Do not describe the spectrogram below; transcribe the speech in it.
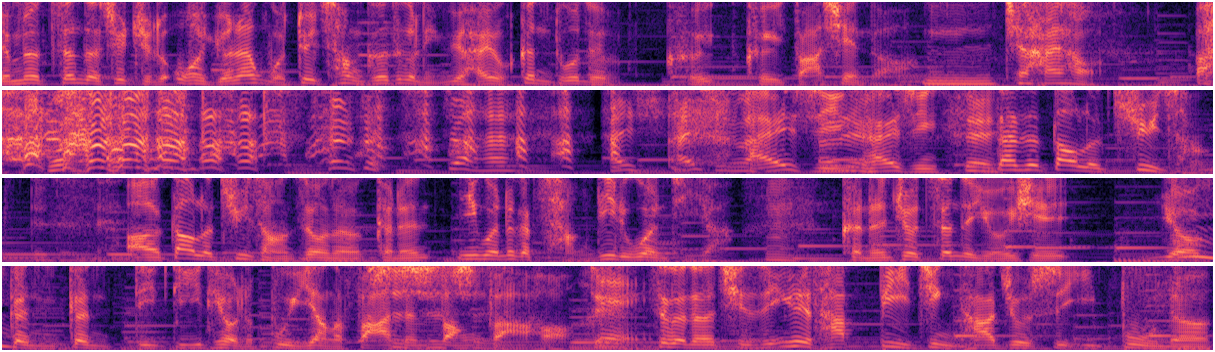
有没有真的就觉得哇，原来我对唱歌这个领域还有更多的可以可以发现的啊？嗯，其实还好，但是就还还还行啦，还行还行，对。但是到了剧场，对对对，啊、到了剧场之后呢，可能因为那个场地的问题啊，嗯，可能就真的有一些要更、更低 detail 的不一样的发声方法哈。对。这个呢，其实因为它毕竟它就是一部呢，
